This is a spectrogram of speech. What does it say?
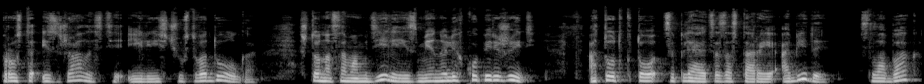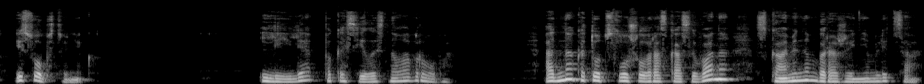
просто из жалости или из чувства долга, что на самом деле измену легко пережить, а тот, кто цепляется за старые обиды, слабак и собственник. Лиля покосилась на Лаврова. Однако тот слушал рассказ Ивана с каменным выражением лица.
